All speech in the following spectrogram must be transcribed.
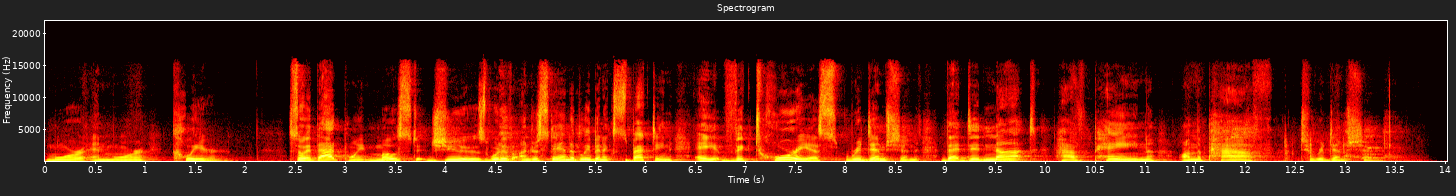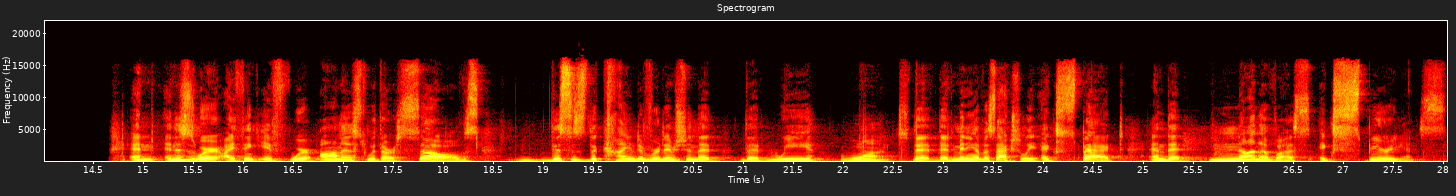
more and more clear. So at that point, most Jews would have understandably been expecting a victorious redemption that did not have pain on the path to redemption. And, and this is where I think if we're honest with ourselves, this is the kind of redemption that, that we want, that, that many of us actually expect, and that none of us experience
